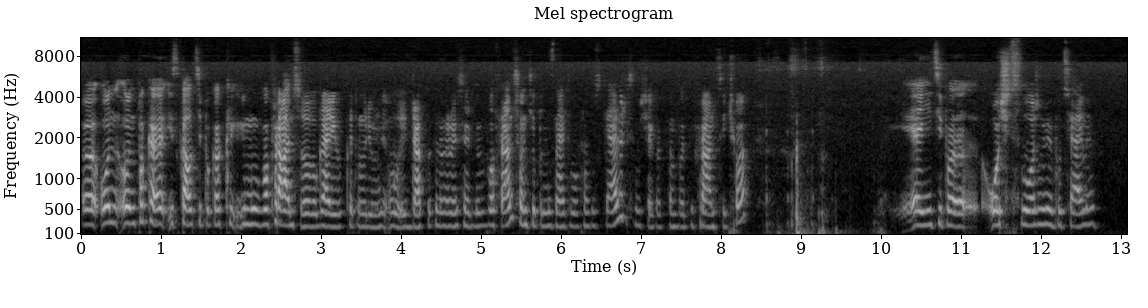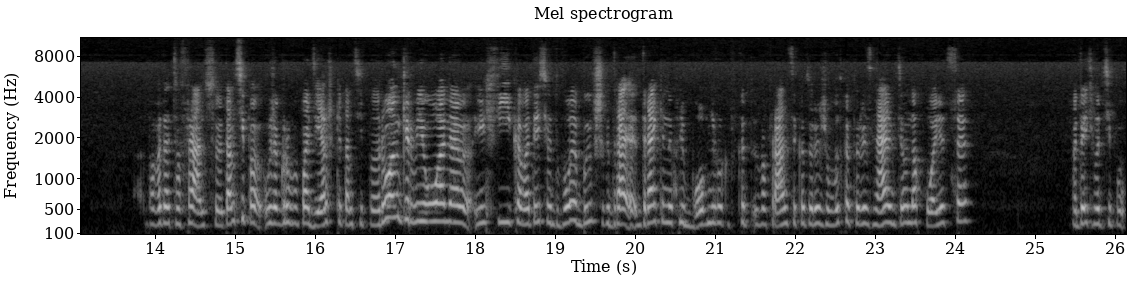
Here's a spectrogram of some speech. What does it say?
э, он, он пока искал, типа, как ему во Францию, Гарри к этому времени, ой, Драко к этому времени съездил во Францию, он, типа, не знает его французский адрес вообще, как там в этой Франции, чё. И они, типа, очень сложными путями попадают во Францию. Там, типа, уже группа поддержки, там, типа, Рон, Гермиона, Эльфика, вот эти вот двое бывших дра- Дракиных любовников ко- во Франции, которые живут, которые знают, где он находится. Вот эти вот, типа,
